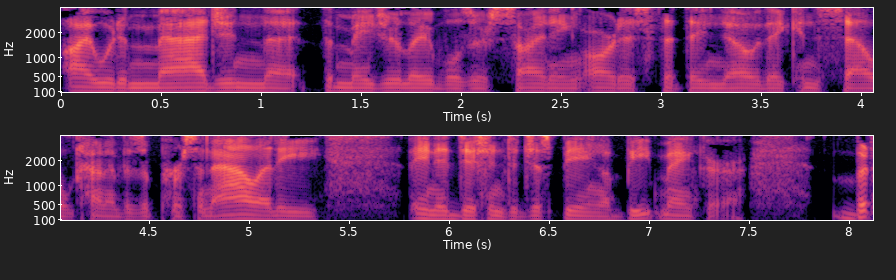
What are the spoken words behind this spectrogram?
I would imagine that the major labels are signing artists that they know they can sell kind of as a personality in addition to just being a beat maker. But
